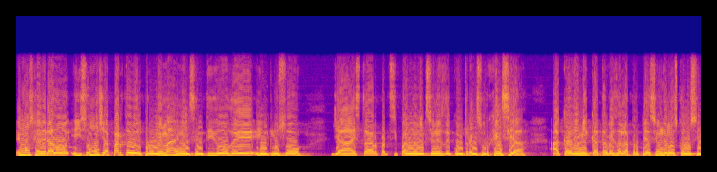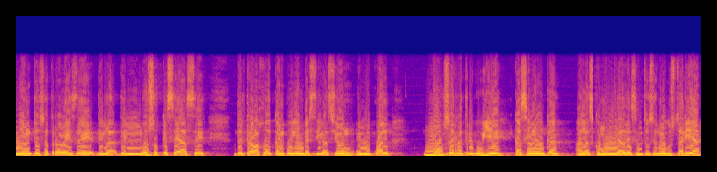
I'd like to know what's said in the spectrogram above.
hemos generado y somos ya parte del problema en el sentido de incluso ya estar participando en acciones de contrainsurgencia académica a través de la apropiación de los conocimientos, a través del uso que se hace del trabajo de campo y la investigación, en la cual no se retribuye casi nunca a las comunidades. Entonces me gustaría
